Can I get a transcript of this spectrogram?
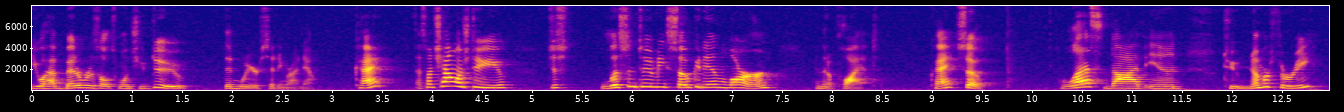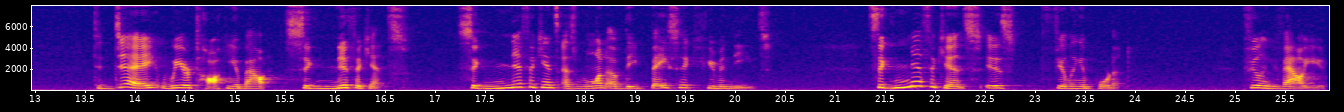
You will have better results once you do than where you're sitting right now. Okay? That's my challenge to you. Just listen to me, soak it in, learn, and then apply it. Okay? So, let's dive in to number three. Today, we are talking about significance. Significance as one of the basic human needs. Significance is feeling important, feeling valued,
